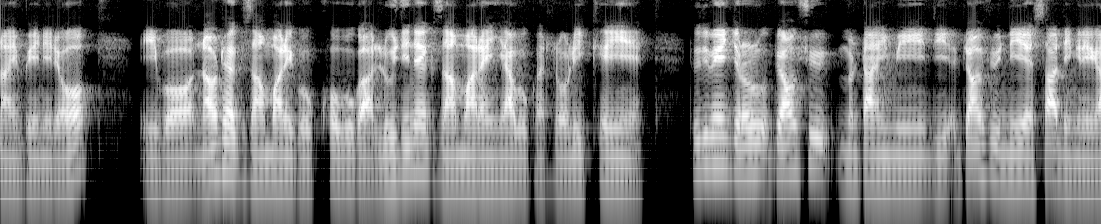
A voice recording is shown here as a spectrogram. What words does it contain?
နိုင်ပေနေတော့အေးပေါ့နောက်ထပ်ကစားမတွေကိုခေါ်ဖို့ကလူချင်းတဲ့ကစားမတိုင်းရဖို့ကတော်တော်လေးခဲရင်သူဒီပြင်ကျွန်တော်တို့အပြောင်းရွှေ့မတိုင်မီဒီအပြောင်းရွှေ့နေ့ရဲ့စတင်ကလေးက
